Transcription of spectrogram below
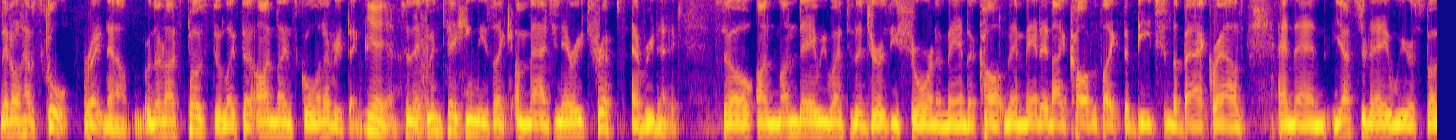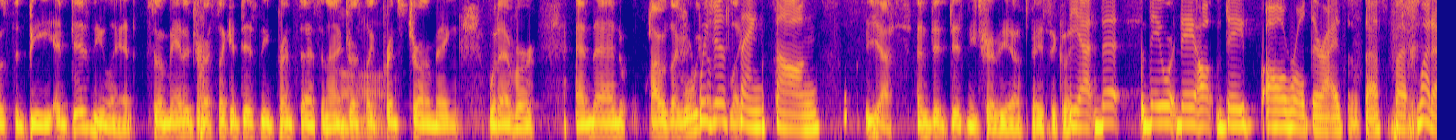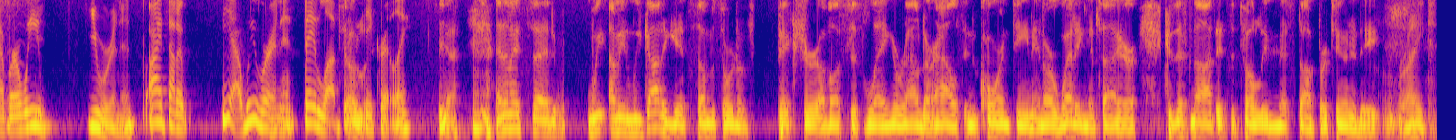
they don't have school right now. Or they're not supposed to, like the online school and everything. Yeah, yeah. So they've been taking these like imaginary trips every day. So on Monday we went to the Jersey Shore and Amanda called Amanda and I called with like the beach in the background. And then yesterday we were supposed to be at Disneyland. So Amanda dressed like a Disney princess and I dressed like Prince Charming, whatever. And then I was like, well, we, We just like, sang songs. yes, and did Disney trivia basically. Yeah, the they were they all they all rolled their eyes at us, but whatever. We You were in it. I thought it. Yeah, we were in it. They loved Totally. it secretly. Yeah. And then I said, we, I mean, we got to get some sort of picture of us just laying around our house in quarantine in our wedding attire. Because if not, it's a totally missed opportunity. Right.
